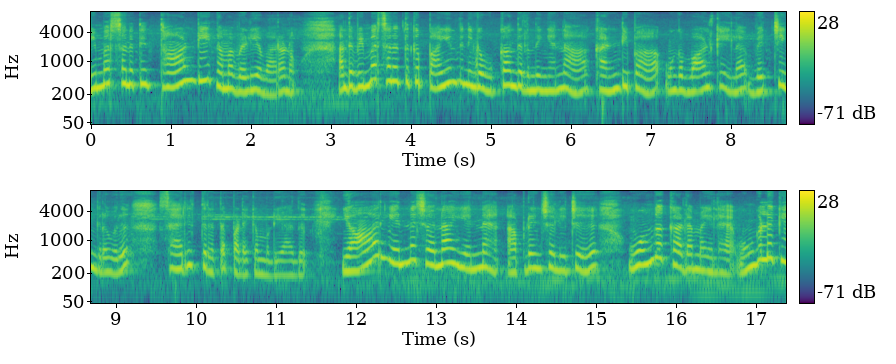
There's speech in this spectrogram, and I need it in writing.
விமர்சனத்தையும் தாண்டி நம்ம வெளியே வரணும். அந்த விமர்சனத்துக்கு பயந்து நீங்கள் உட்கார்ந்துருந்தீங்கன்னா கண்டிப்பாக உங்கள் வாழ்க்கையில் வெற்றிங்கிற ஒரு சரித்திரத்தை படைக்க முடியாது. யார் என்ன சொன்னால் என்ன அப்படின்னு சொல்லிட்டு உங்கள் கடமையில் உங்களுக்கு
